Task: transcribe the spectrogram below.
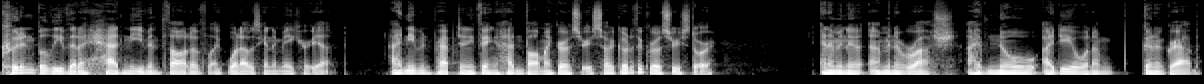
couldn't believe that I hadn't even thought of like what I was going to make her yet. I hadn't even prepped anything. I hadn't bought my groceries. So I go to the grocery store and I'm in a I'm in a rush. I have no idea what I'm to grab.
